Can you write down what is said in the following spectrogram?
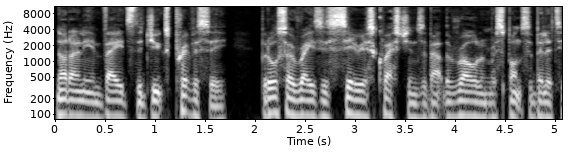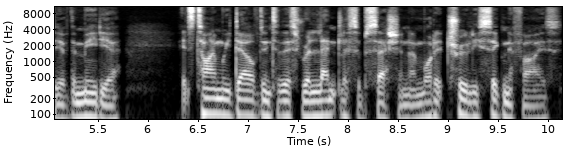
not only invades the Duke's privacy, but also raises serious questions about the role and responsibility of the media. It's time we delved into this relentless obsession and what it truly signifies.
